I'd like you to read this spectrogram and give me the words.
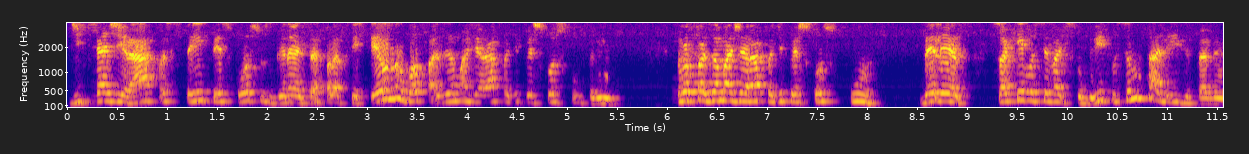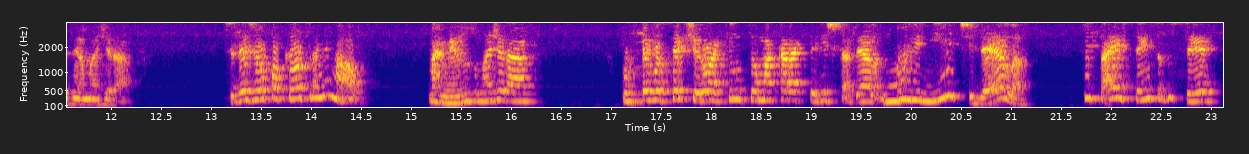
de que as girafas têm pescoços grandes. Você vai falar assim, eu não vou fazer uma girafa de pescoço comprido. Eu vou fazer uma girafa de pescoço curto. Beleza. Só que aí você vai descobrir que você não está livre para desenhar uma girafa. Você desenhou qualquer outro animal, mas menos uma girafa. Porque você tirou aquilo que é uma característica dela, no limite dela, que está a essência do ser.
